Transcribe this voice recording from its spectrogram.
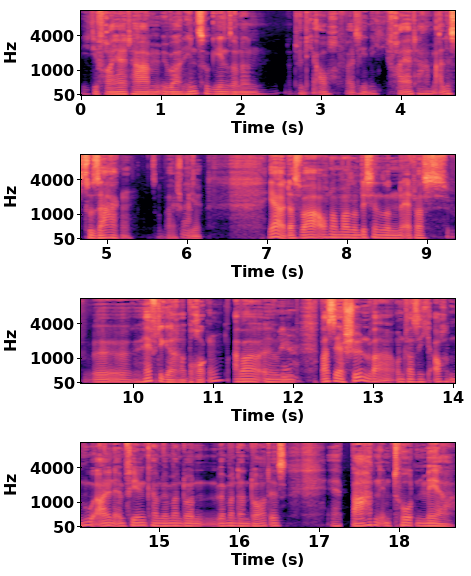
nicht die Freiheit haben, überall hinzugehen, sondern natürlich auch, weil sie nicht die Freiheit haben, alles zu sagen, zum Beispiel. Ja ja, das war auch nochmal so ein bisschen so ein etwas äh, heftigerer Brocken. Aber ähm, ja. was sehr schön war und was ich auch nur allen empfehlen kann, wenn man dort, wenn man dann dort ist, äh, Baden im Toten Meer.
